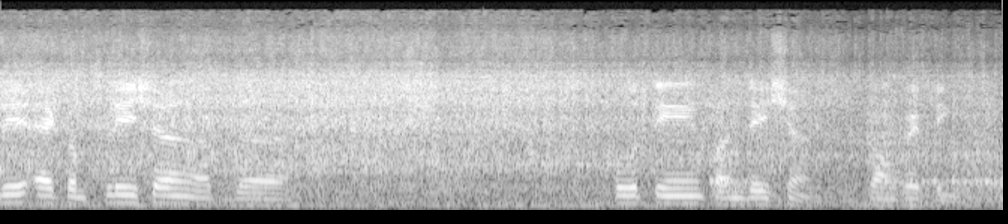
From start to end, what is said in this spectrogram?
Be a completion of the footing foundation, concreting.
